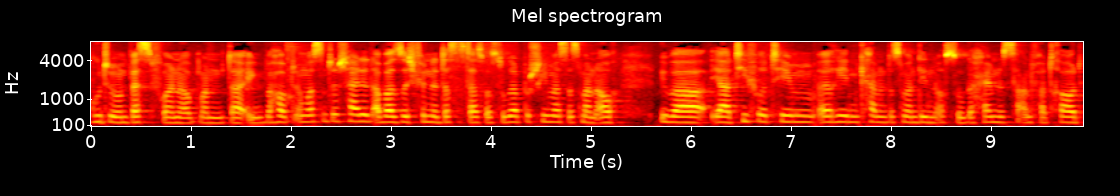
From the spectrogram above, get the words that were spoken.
gute und beste Freunde, ob man da überhaupt irgendwas unterscheidet, aber so ich finde, das ist das, was du gerade beschrieben hast, dass man auch über ja, tiefere Themen äh, reden kann und dass man denen auch so Geheimnisse anvertraut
